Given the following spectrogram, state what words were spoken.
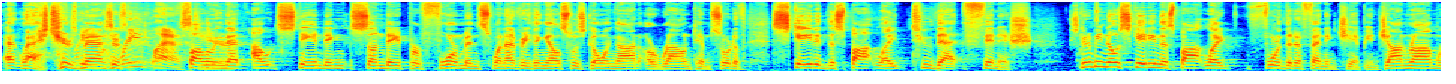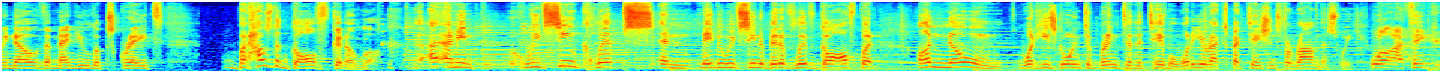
at last year's Played Masters, last following year. that outstanding Sunday performance when everything else was going on around him, sort of skated the spotlight to that finish. There's going to be no skating the spotlight for the defending champion. Jon Rahm, we know the menu looks great but how's the golf going to look? I, mean, we've seen clips and maybe we've seen a bit of LIV golf, but unknown what he's going to bring to the table. What are your expectations for Rahm this week? Well, I think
